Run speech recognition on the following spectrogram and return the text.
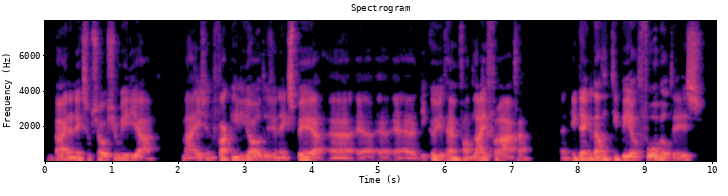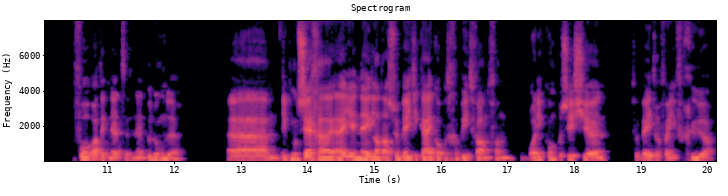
bijna niks op social media, maar is een vakidioot, is een expert. Uh, uh, die kun je het hem van het lijf vragen. En ik denk dat dat een typerend voorbeeld is voor wat ik net, net benoemde. Ehm, ik moet zeggen, hè, in Nederland, als we een beetje kijken op het gebied van, van body composition, verbeteren van je figuur.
